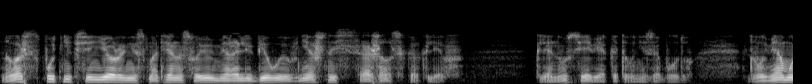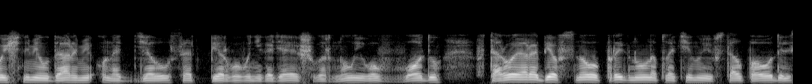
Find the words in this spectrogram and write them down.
Но ваш спутник, сеньора, несмотря на свою миролюбивую внешность, сражался как лев. Клянусь, я век этого не забуду. Двумя мощными ударами он отделался от первого негодяя, швырнул его в воду. Второй арабев снова прыгнул на плотину и встал поодаль,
